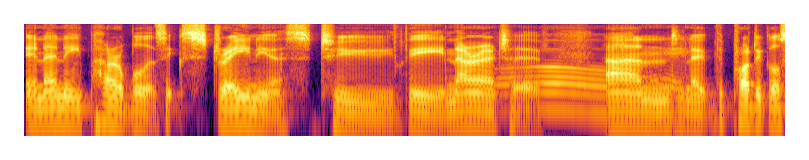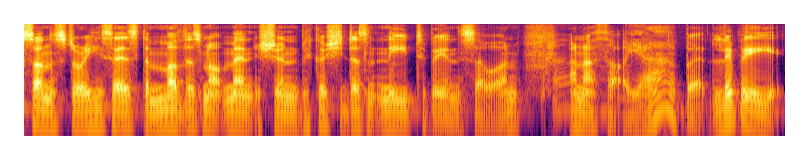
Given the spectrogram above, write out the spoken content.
in any parable that's extraneous to the narrative. Oh, and, you know, the prodigal son story, he says the mother's not mentioned because she doesn't need to be and so on. And I Oh. thought, yeah, but Libby,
